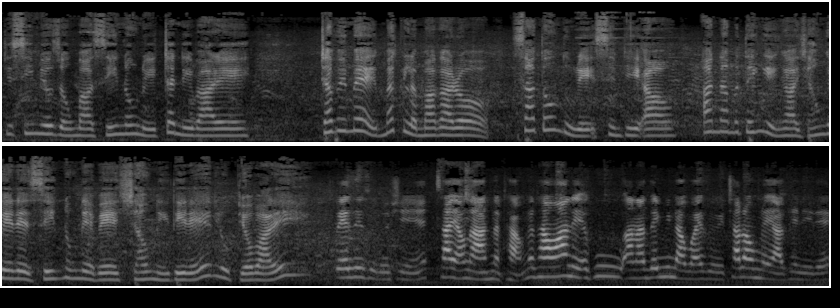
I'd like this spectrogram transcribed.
ပစ္စည်းမျိုးစုံမှာဈေးနှုန်းတွေတက်နေပါတယ်။ ဒါပေမဲ့မက်ကလမကတော့စားသုံးသူတွေအဆင်ပြေအောင်အာနာမသိငင်ကရောင်းခဲ့တဲ့ဈေးနှုန်းနဲ့ပဲရောင်းနေသေးတယ်လို့ပြောပါတယ်။ပဲသေးဆိုလို့ရှိရင်ချရောင်းတာ2000 2000ကနေအခုအာနာသိမ့်ပြီးနောက်ပိုင်းဆိုရင်6200ဖြစ်နေတယ်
